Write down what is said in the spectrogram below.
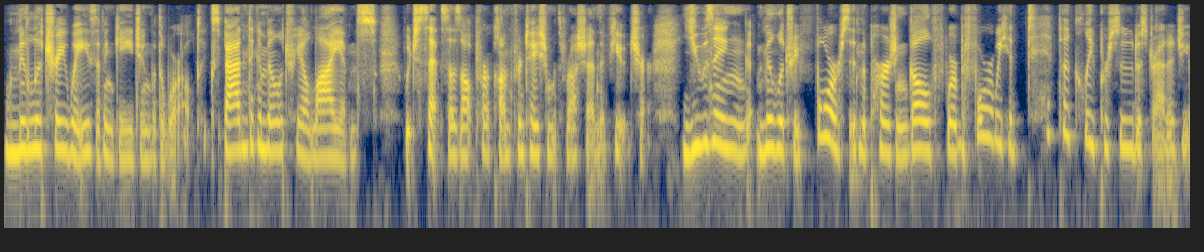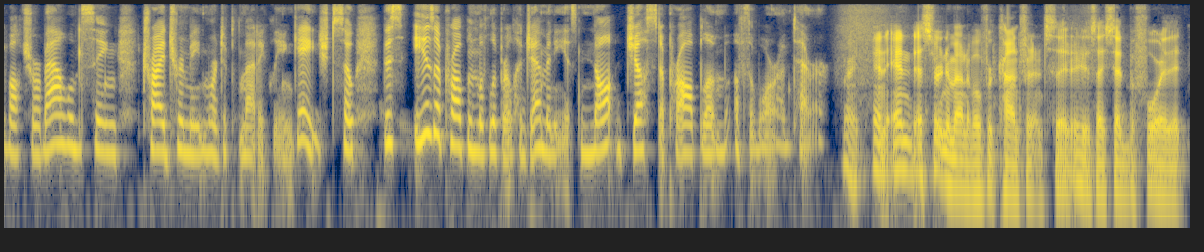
military ways of engaging with the world, expanding a military alliance, which sets us up for a confrontation with Russia in the future, using military force in the Persian Gulf, where before we had typically pursued a strategy of offshore balancing, tried to remain more diplomatically engaged. So this is a problem of liberal hegemony. It's not just a problem of the war on terror. Right, and and a certain amount of overconfidence. That, as I said before, that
